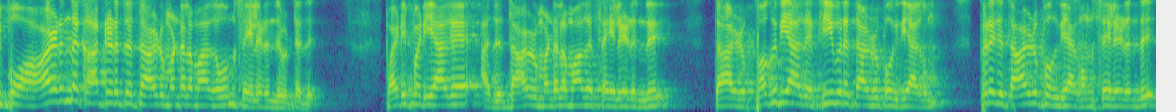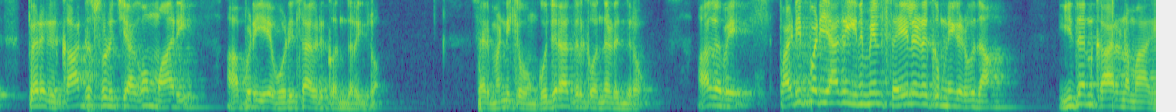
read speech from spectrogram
இப்போ ஆழ்ந்த காற்றழுத்த தாழ்வு மண்டலமாகவும் செயலிழந்து விட்டது. படிப்படியாக அது தாழ்வு மண்டலமாக செயலிழந்து தாழ்வு பகுதியாக தீவிர தாழ்வு பகுதியாகவும் பிறகு தாழ்வு பகுதியாகவும் செயலிழந்து பிறகு காற்று சுழற்சியாகவும் மாறி அப்படியே ஒடிசாவிற்கு வந்திருக்கிறோம் சரி மன்னிக்கவும் குஜராத்திற்கு வந்தடைந்திரும் ஆகவே படிப்படியாக இனிமேல் செயலிழக்கும் நிகழ்வு தான். இதன் காரணமாக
